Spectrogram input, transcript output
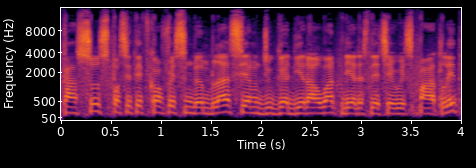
kasus positif COVID-19 yang juga dirawat di RSDC Wisma Atlet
